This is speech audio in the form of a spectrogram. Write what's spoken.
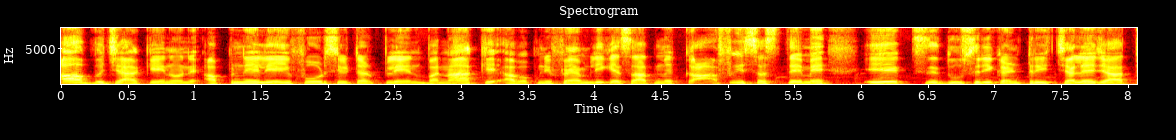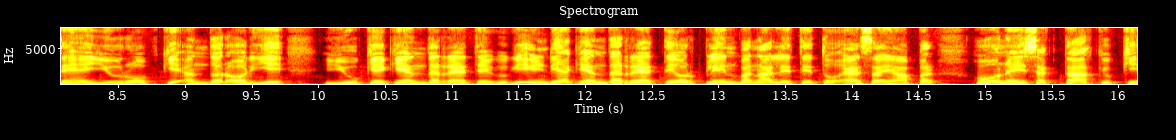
अब जाके इन्होंने अपने लिए ही फोर सीटर प्लेन बना के अब अपनी फैमिली के साथ में काफ़ी सस्ते में एक से दूसरी कंट्री चले जाते हैं यूरोप के अंदर और ये यूके के अंदर रहते हैं। क्योंकि इंडिया के अंदर रहते और प्लेन बना लेते तो ऐसा यहाँ पर हो नहीं सकता, क्योंकि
